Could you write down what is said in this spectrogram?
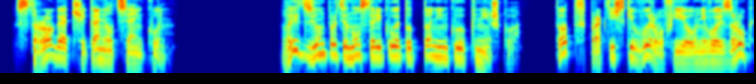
— строго отчеканил Цянь-Кунь. Вэйдзюн протянул старику эту тоненькую книжку. Тот, практически вырвав ее у него из рук,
